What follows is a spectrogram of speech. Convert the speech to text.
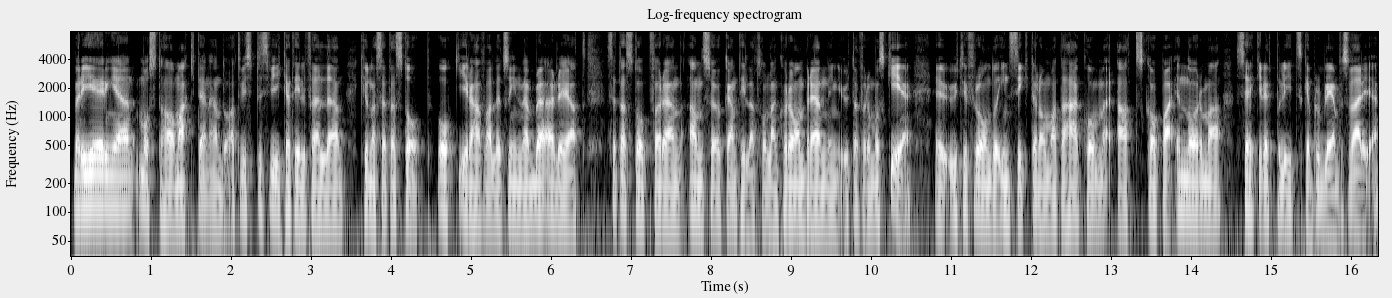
Men regeringen måste ha makten ändå, att vid specifika tillfällen kunna sätta stopp. Och i det här fallet så innebär det att sätta stopp för en ansökan till att hålla en koranbränning utanför en moské, eh, utifrån då insikten om att det här kommer att skapa enorma säkerhetspolitiska problem för Sverige.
